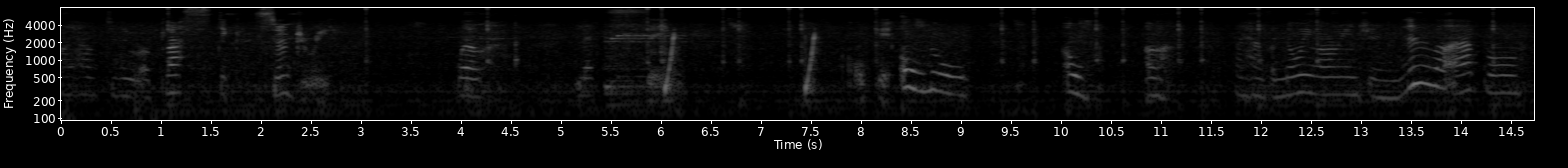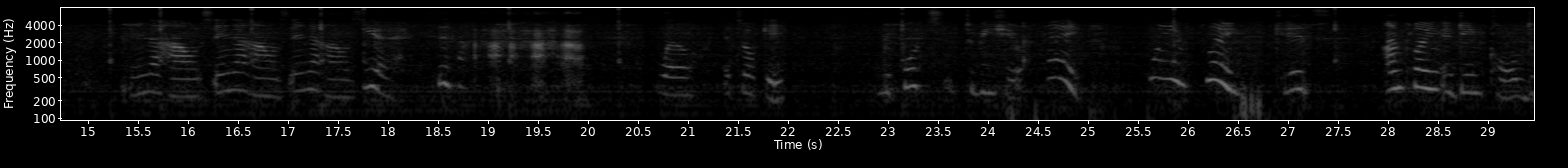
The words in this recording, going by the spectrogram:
I have to do a plastic surgery. Well, let's see. Okay. Oh no. Oh. Uh. I have annoying orange and little apple in the house, in the house, in the house. Yeah. well, it's okay. Reports to be here. Hey, what are you playing, kids? I'm playing a game called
